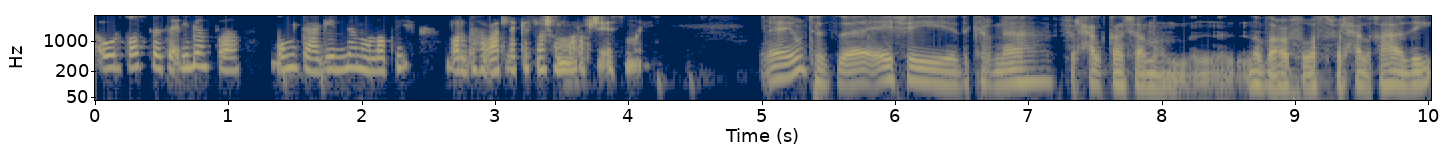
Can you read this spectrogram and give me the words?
أول فصل تقريبا فممتع جدا ولطيف. برضه هبعت لك اسمه عشان ما أعرفش اسمه إيه اي ممتاز أي شيء ذكرناه في الحلقة إن شاء الله نضعه في وصف الحلقة هذه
